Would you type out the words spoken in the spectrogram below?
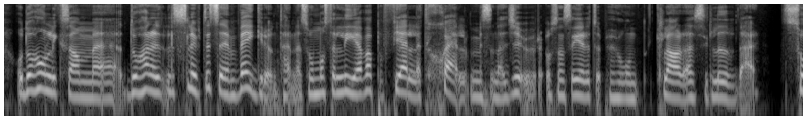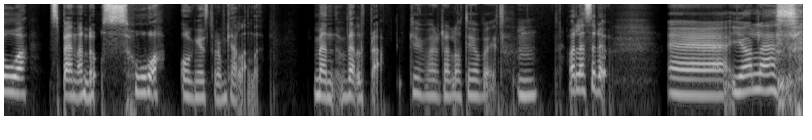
Och då har, hon liksom, eh, då har det slutit sig en vägg runt henne så hon måste leva på fjället själv med sina djur och sen så är det typ hur hon klarar sitt liv där. Så spännande och så ångestframkallande. Men väldigt bra. Gud vad det där låter jobbigt. Vad läser du? Eh, jag läser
